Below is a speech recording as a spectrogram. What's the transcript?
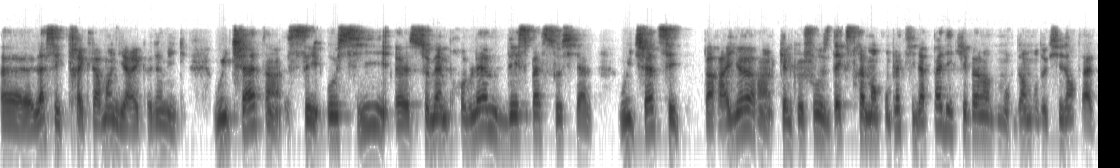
là, c'est très clairement une guerre économique. WeChat, hein, c'est aussi ce même problème d'espace social. WeChat, c'est par ailleurs hein, quelque chose d'extrêmement complexe. Il n'a pas d'équivalent dans le monde occidental.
